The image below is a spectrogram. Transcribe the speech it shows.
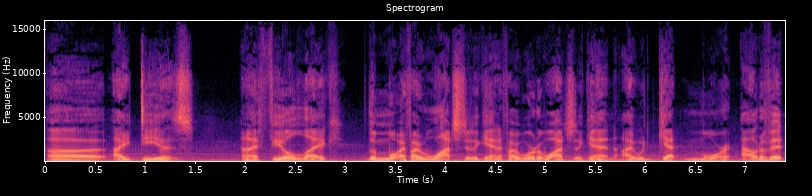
uh, ideas, and I feel like the more if I watched it again, if I were to watch it again, I would get more out of it.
